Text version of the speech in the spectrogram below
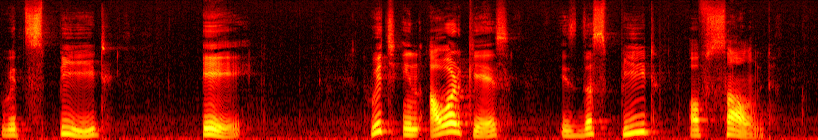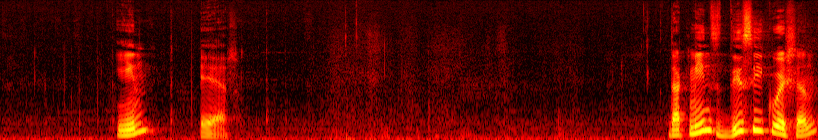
With speed a which in our case is the speed of sound in air. That means, this equation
